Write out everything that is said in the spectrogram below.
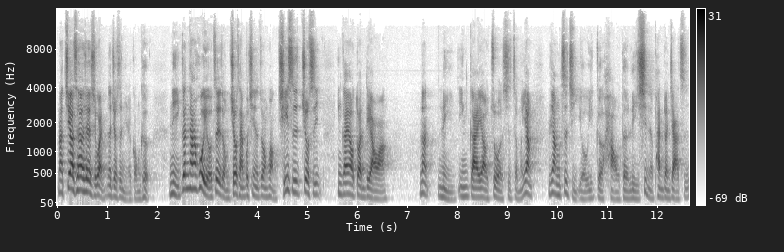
那戒掉吃宵夜这个习惯，那就是你的功课。你跟他会有这种纠缠不清的状况，其实就是应该要断掉啊。那你应该要做的是怎么样让自己有一个好的理性的判断价值，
